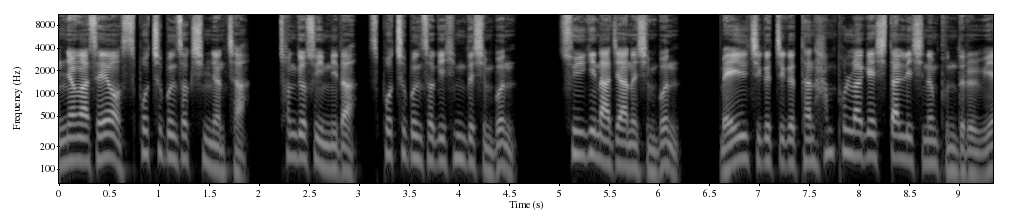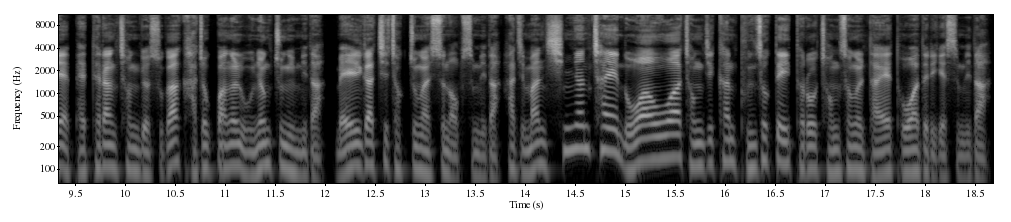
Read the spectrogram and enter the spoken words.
안녕하세요. 스포츠 분석 10년차 천 교수입니다. 스포츠 분석이 힘드신 분, 수익이 나지 않으신 분, 매일 지긋지긋한 한폴락에 시달리시는 분들을 위해 베테랑 천 교수가 가족방을 운영 중입니다. 매일같이 적중할 수는 없습니다. 하지만 10년차의 노하우와 정직한 분석 데이터로 정성을 다해 도와드리겠습니다.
